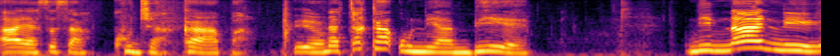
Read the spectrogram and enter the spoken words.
aya sasa kuja kaa hapa Yeah. nataka uniambie ni nani?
